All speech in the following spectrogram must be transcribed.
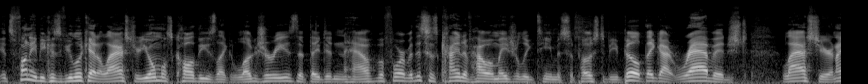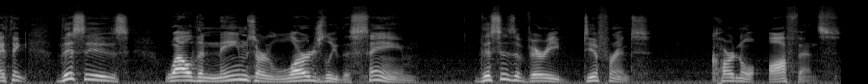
it's funny because if you look at it last year, you almost call these like luxuries that they didn't have before. But this is kind of how a major league team is supposed to be built. They got ravaged last year, and I think this is while the names are largely the same, this is a very different Cardinal offense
